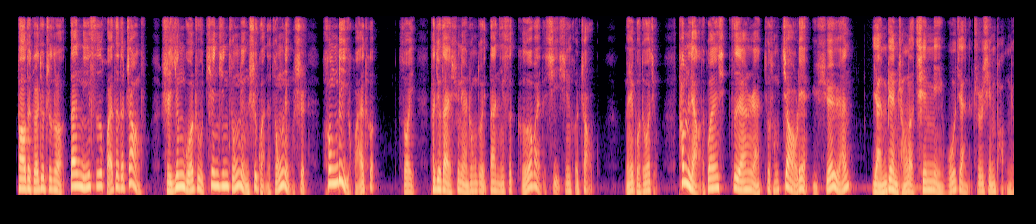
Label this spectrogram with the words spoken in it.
包德格就知道了丹尼斯·怀特的丈夫是英国驻天津总领事馆的总领事亨利·怀特，所以他就在训练中对丹尼斯格外的细心和照顾。没过多久，他们俩的关系自然而然就从教练与学员演变成了亲密无间的知心朋友。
